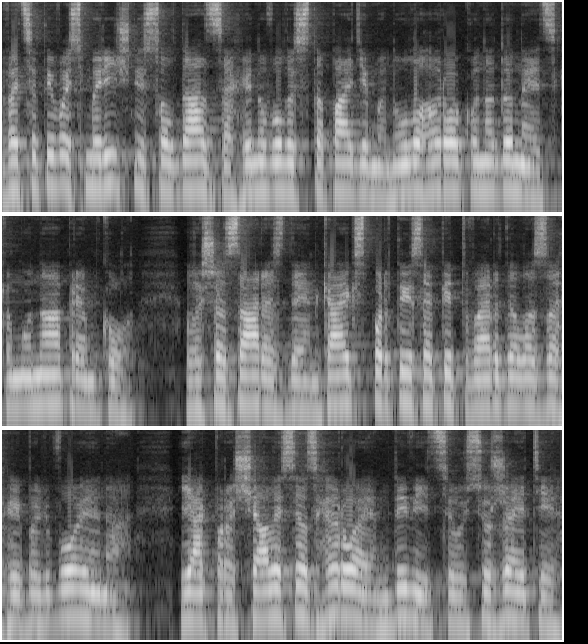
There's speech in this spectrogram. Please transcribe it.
28-річний солдат загинув у листопаді минулого року на Донецькому напрямку. Лише зараз ДНК експертиза підтвердила загибель воїна. Як прощалися з героєм, дивіться у сюжеті.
